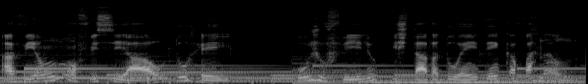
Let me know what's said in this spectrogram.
havia um oficial do rei, cujo filho estava doente em Cafarnaum.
